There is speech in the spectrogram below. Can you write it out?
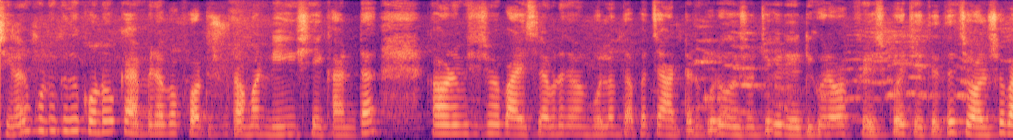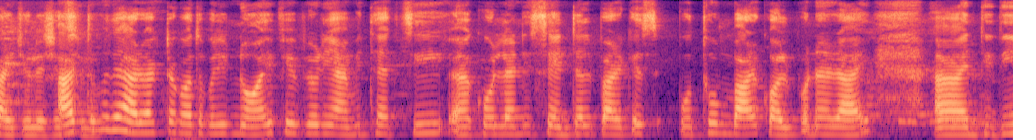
ছিলাম কোনো কিন্তু কোনো ক্যামেরা বা ফটোশ্যুট আমার নেই সেখানটা। কারণ আমি সেই সময় বাড়ি ছিলাম না যেমন বললাম তারপর চান টান করে ঐশ্বর্যকে রেডি করে আবার ফ্রেশ করে যেতে যেতে জলসো বাড়ি চলে এসেছে আর তোমাদের আরও একটা কথা বলি নয় ফেব্রুয়ারি আমি থাকছি কল্যাণী সেন্ট্রাল পার্কে প্রথমবার কল্পনা রায় দিদি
